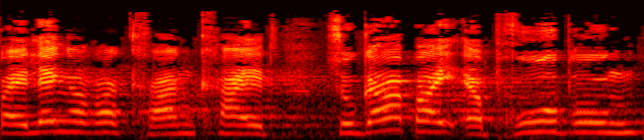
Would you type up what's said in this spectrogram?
bei längerer Krankheit, sogar bei Erprobung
